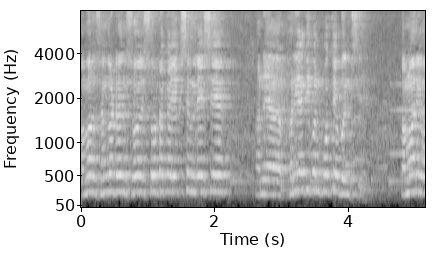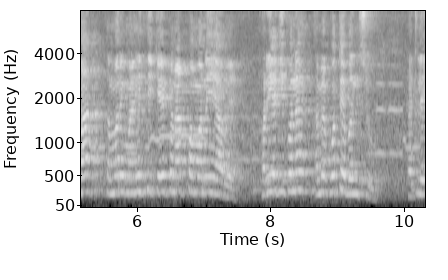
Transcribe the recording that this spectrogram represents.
અમારું સંગઠન સો સો ટકા એક્શન લેશે અને ફરિયાદી પણ પોતે બનશે. તમારી વાત, તમારી માહિતી ક્યાંય પણ આપવામાં નહીં આવે. ફરિયાદી પણ અમે પોતે બનશું. એટલે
